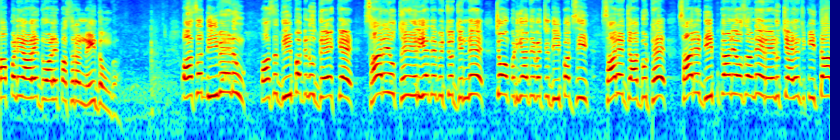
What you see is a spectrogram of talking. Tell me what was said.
ਆਪਣੇ ਆਲੇ ਦੁਆਲੇ ਪਸਰਨ ਨਹੀਂ ਦਊਂਗਾ। ਉਸ ਦੀਵੇ ਨੂੰ, ਉਸ ਦੀਪਕ ਨੂੰ ਦੇਖ ਕੇ ਸਾਰੇ ਉੱਥੇ ਏਰੀਆ ਦੇ ਵਿੱਚੋਂ ਜਿੰਨੇ ਝੌਂਪੜੀਆਂ ਦੇ ਵਿੱਚ ਦੀਪਕ ਸੀ, ਸਾਰੇ ਜਾਗ ਉੱਠੇ, ਸਾਰੇ ਦੀਪਕਾਂ ਨੇ ਉਸ ਹਨੇਰੇ ਨੂੰ ਚੈਲੰਜ ਕੀਤਾ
